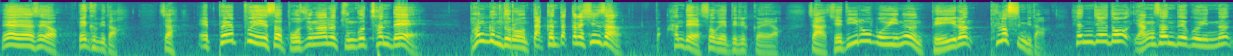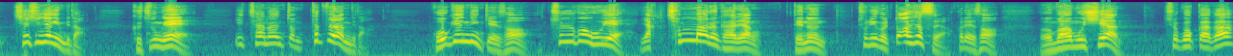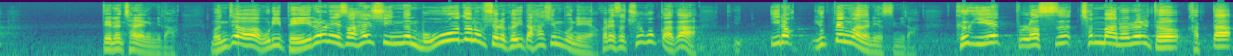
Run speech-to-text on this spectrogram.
네, 안녕하세요. 뱅크입니다. 자, FF에서 보증하는 중고차인데 방금 들어온 따끈따끈한 신상 한 대 소개해 드릴 거예요. 자, 제 뒤로 보이는 베이런 플러스입니다. 현재도 양산되고 있는 최신형입니다. 그 중에 이 차는 좀 특별합니다. 고객님께서 출고 후에 약 천만 원 가량 되는 튜닝을 또 하셨어요. 그래서 어마무시한 출고가가 되는 차량입니다. 먼저 우리 베이런에서 할 수 있는 모든 옵션을 거의 다 하신 분이에요. 그래서 출고가가 1억 600만 원이었습니다. 거기에 플러스 1000만 원을 더 갖다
